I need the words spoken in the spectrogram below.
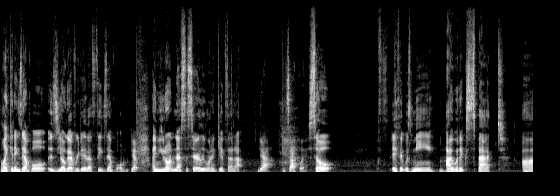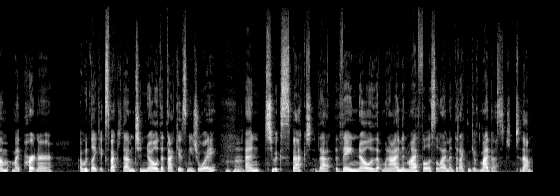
like an example is yoga every day that's the example Yep. and you don't necessarily want to give that up Yeah. Exactly. so if it was me, I would expect um, my partner, I would like expect them to know that that gives me joy and to expect that they know that when I'm in my fullest alignment that I can give my best to them.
